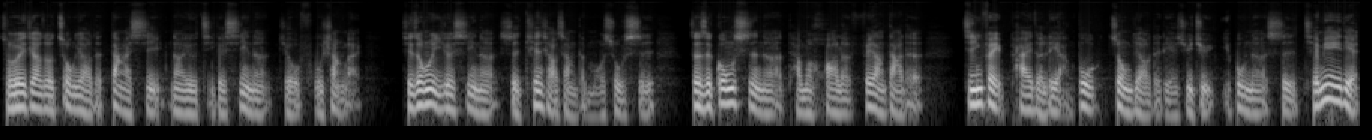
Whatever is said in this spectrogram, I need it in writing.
所谓叫做重要的大戏，那有几个戏呢就浮上来，其中一个戏呢是《天桥上的魔术师》，这是公式呢他们花了非常大的经费拍的两部重要的连续剧，一部呢是前面一点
